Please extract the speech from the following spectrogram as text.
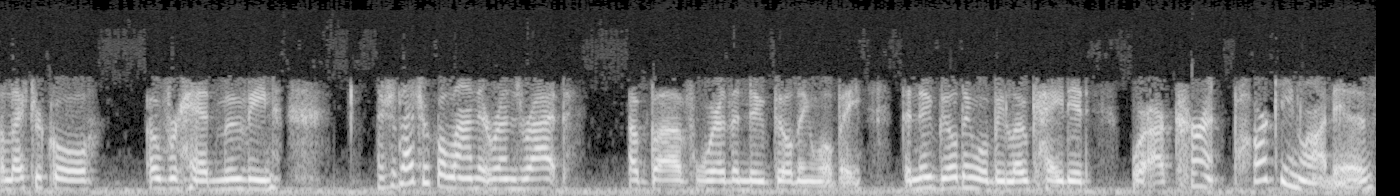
electrical overhead moving. There's an electrical line that runs right above where the new building will be. The new building will be located where our current parking lot is.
